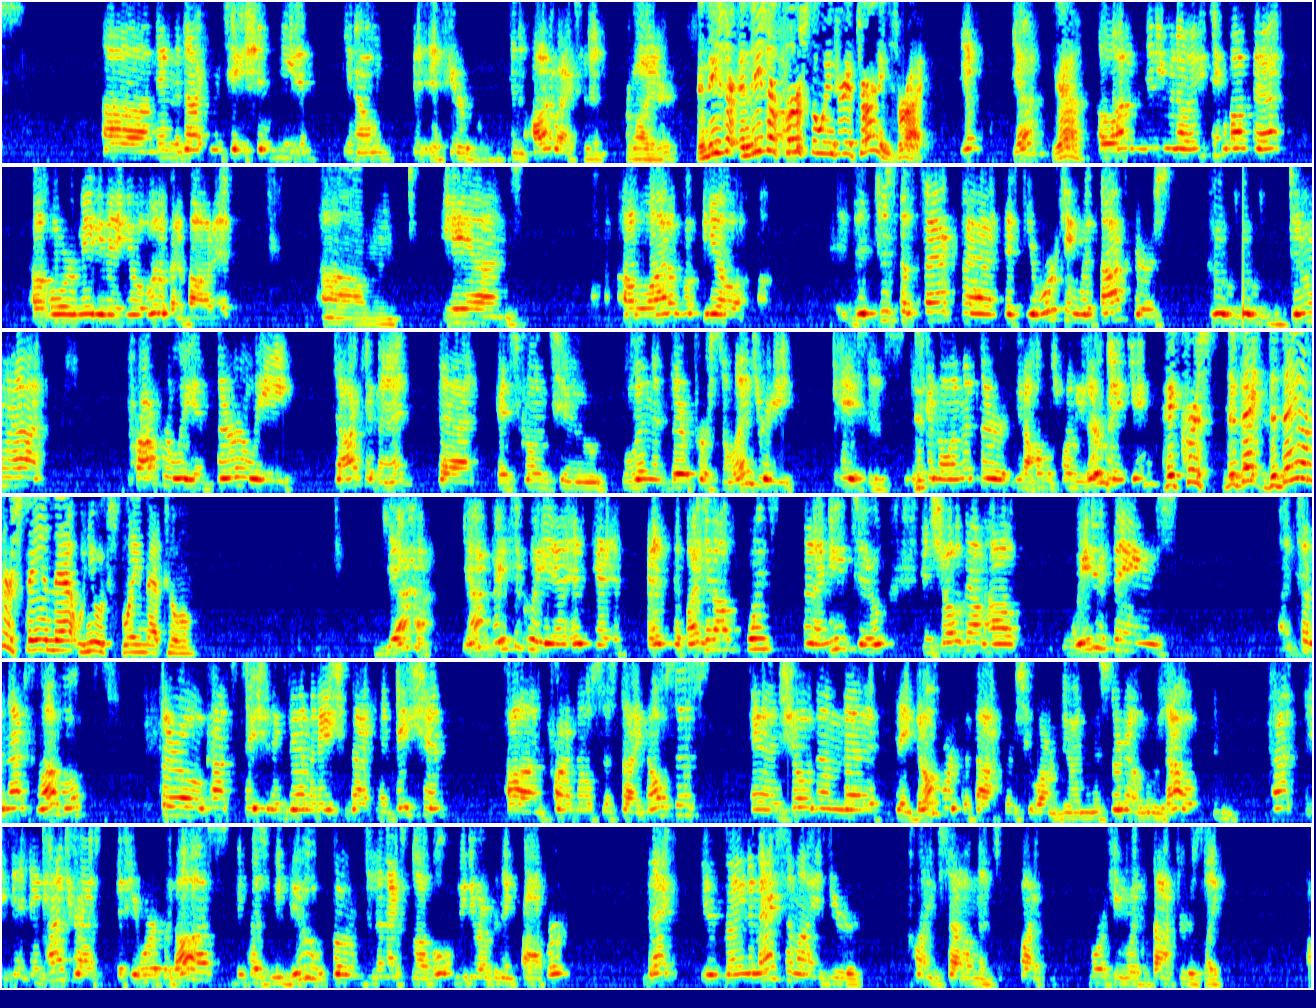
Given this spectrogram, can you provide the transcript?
um, and the documentation needed, you know, if you're an auto accident provider. And these are and these are personal injury attorneys, right? Yep. Yeah, Yeah. a lot of them didn't even know anything about that, uh, or maybe they knew a little bit about it. Um, and a lot of you know, the, just the fact that if you're working with doctors who, who do not properly and thoroughly document that it's going to limit their personal injury cases. It's going to limit their, you know, how much money they're making. Hey, Chris, did they did they understand that when you explained that to them? Yeah, yeah. Basically, it- if I hit all the points that I need to and show them how we do things to the next level, thorough consultation, examination, documentation, um, prognosis, diagnosis, and show them that if they don't work with doctors who aren't doing this, they're going to lose out. In, in in contrast, if you work with us, because we do go to the next level, we do everything proper, that you're going to maximize your claim settlements by working with doctors like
